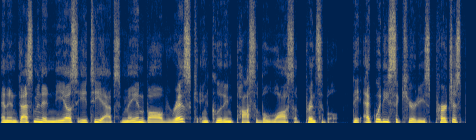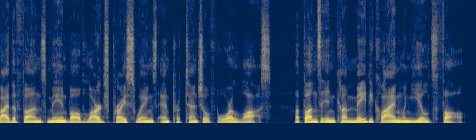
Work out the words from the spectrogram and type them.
An investment in NEOS ETFs may involve risk, including possible loss of principal. The equity securities purchased by the funds may involve large price swings and potential for loss. A fund's income may decline when yields fall.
